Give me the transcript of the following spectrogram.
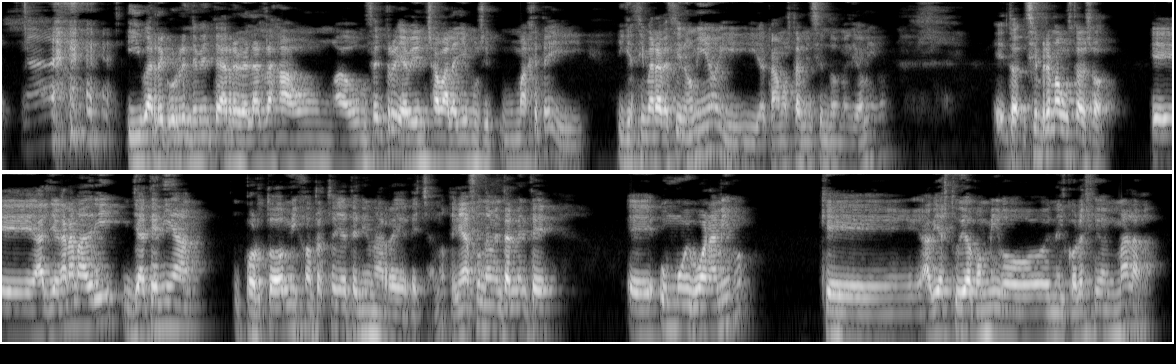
Ah. Iba recurrentemente a revelarlas a un, a un, centro y había un chaval allí muy majete y, y que encima era vecino mío y acabamos también siendo medio amigos siempre me ha gustado eso. Eh, al llegar a Madrid ya tenía, por todos mis contactos ya tenía una red hecha, ¿no? Tenía fundamentalmente eh, un muy buen amigo que había estudiado conmigo en el colegio en Málaga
